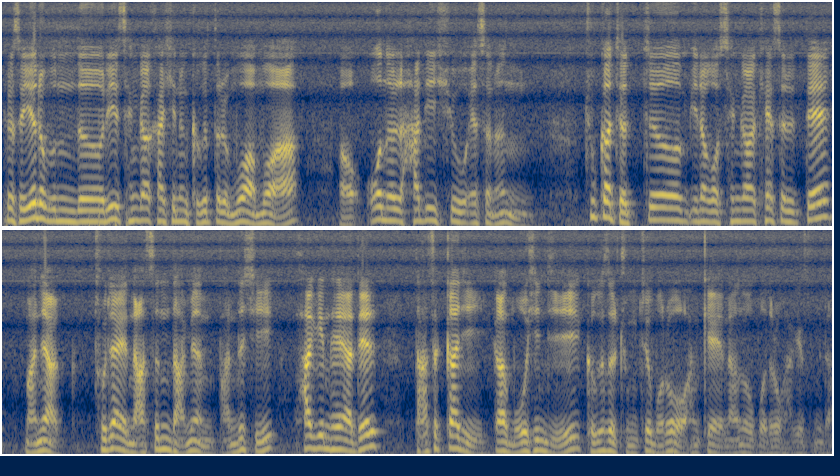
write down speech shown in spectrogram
그래서 여러분들이 생각하시는 그것들을 모아 모아 어, 오늘 핫이슈에서는 주가 저점이라고 생각했을 때 만약 투자에 나선다면 반드시 확인해야 될 다섯 가지가 무엇인지 그것을 중점으로 함께 나눠보도록 하겠습니다.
